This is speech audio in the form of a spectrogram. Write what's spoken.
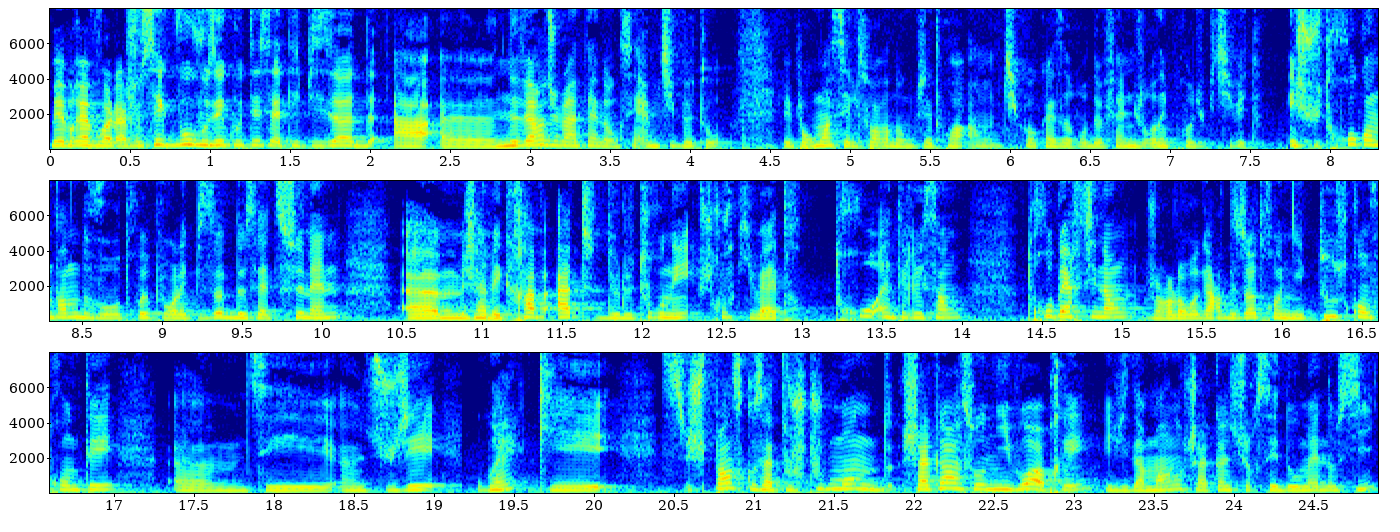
Mais bref, voilà, je sais que vous, vous écoutez cet épisode à 9h du matin, donc c'est un petit peu tôt. Mais pour moi, c'est le soir, donc j'ai droit à mon petit coca zéro de fin de journée productive et tout. Et je suis trop contente de vous retrouver pour l'épisode de cette semaine. Euh, J'avais grave hâte de le tourner. Je trouve qu'il va être trop intéressant, trop pertinent. Genre, le regard des autres, on y est tous confrontés. Euh, c'est un sujet, ouais, qui est. Je pense que ça touche tout le monde, chacun à son niveau après, évidemment, chacun sur ses domaines aussi.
